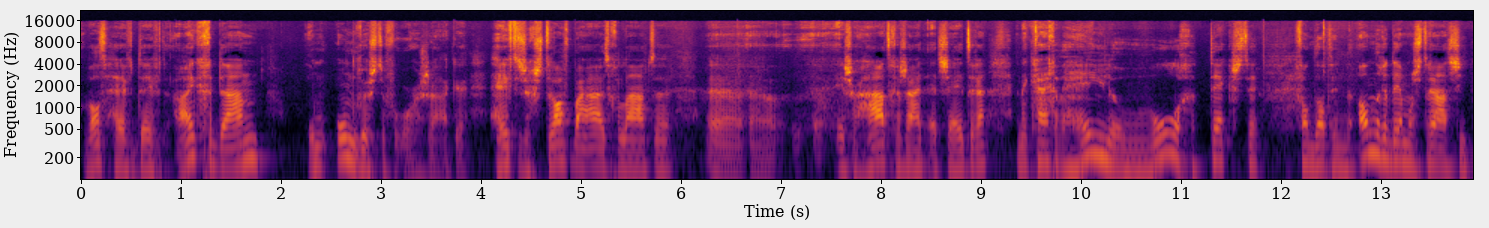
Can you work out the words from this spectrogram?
wat heeft David Icke gedaan om onrust te veroorzaken? Heeft hij zich strafbaar uitgelaten? Uh, uh, is er haat gezaaid, et cetera? En dan krijgen we hele wollige teksten van dat in de andere demonstratie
